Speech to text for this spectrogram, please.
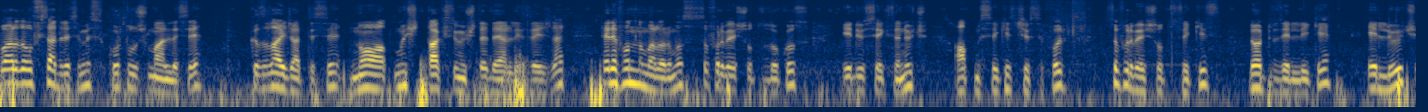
Bu arada ofis adresimiz Kurtuluş Mahallesi, Kızılay Caddesi, No 60 Taksim 3'te değerli izleyiciler. Telefon numaralarımız 0539 783 68 0 0538 452 53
